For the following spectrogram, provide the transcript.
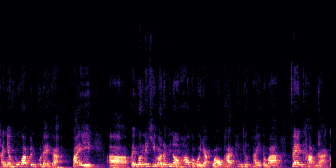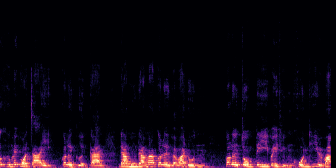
คันยังฮู้ว่าเป็นผู้ใดก็ไปอ่าไปเบิ่งในคลิปเอาเด้อพี่น้องเฮาก็บ่อยากเว้าพาดพิงถึงไผแต่ว่าแฟนคลับน่ะก็คือไม่พอใจก็เลยเกิดการดรามงดราม่าก็เลยแบบว่าโดนก็เลยโจมตีไปถึงคนที่แบบว่า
